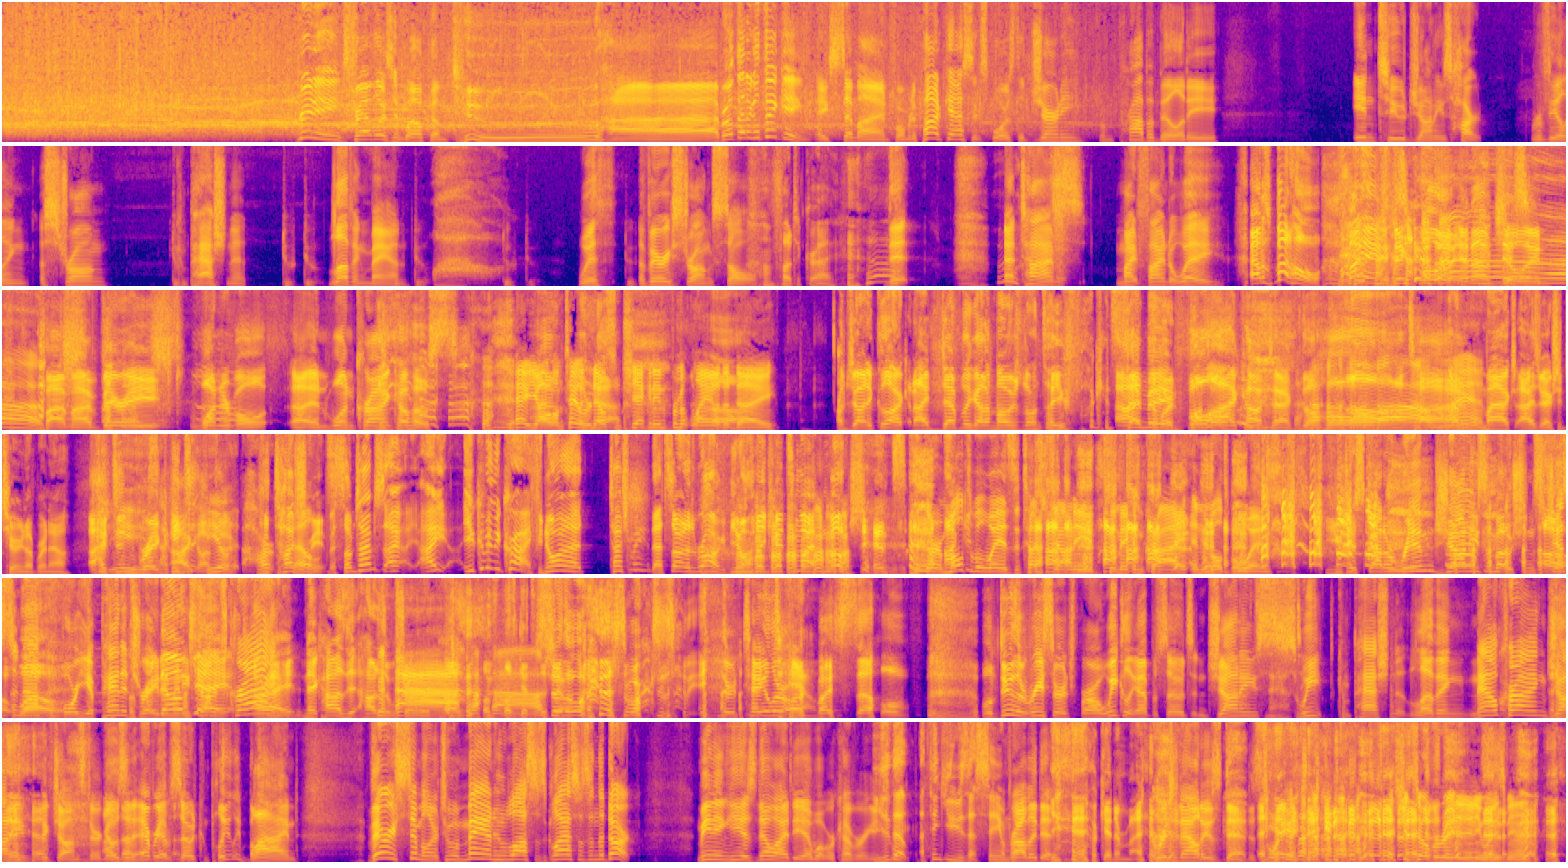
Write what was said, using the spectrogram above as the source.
Greetings, travelers, and welcome to Hypothetical Thinking, a semi informative podcast that explores the journey from probability into Johnny's heart, revealing a strong, compassionate, loving man Wow. with a very strong soul I'm about to cry. that at times might find a way out of his butthole. My name's Dick Floyd, and I'm joined by my very wonderful uh, and one crying co-host. Hey, y'all, I'm Taylor Nelson checking in from Atlanta Uh, today. I'm Johnny Clark, and I definitely got emotional until you fucking said I the word made full butthole. eye contact the whole Oh, time. man. My act- eyes are actually tearing up right now. I didn't break I can eye feel contact. it. He Heartfelt. touched me, but sometimes I, I, you can make me cry if you know how to touch me. That's not wrong. If you know how to get to my emotions, There are multiple ways to touch Johnny to make him cry in multiple ways. You just got to rim Johnny's emotions Oh, just enough whoa. before you penetrate him and he starts All crying. right, Nick, how does it? How does it show work? Let's, let's, get to the So show. the way this works is that either Taylor or myself will do the research for our weekly episodes, and Johnny's Nasty. sweet, compassionate, loving, now crying Johnny McJohnster goes into every episode completely blind, very similar to a man who lost his glasses in the dark, meaning he has no idea what we're covering you each did that. I think you used that same. I probably did. okay, never mind. Originality is dead. It's 2018. That shit's overrated, anyways, man.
